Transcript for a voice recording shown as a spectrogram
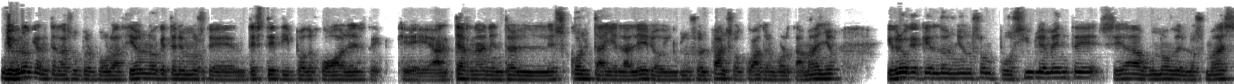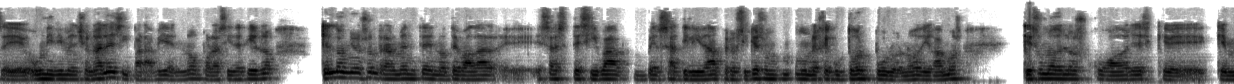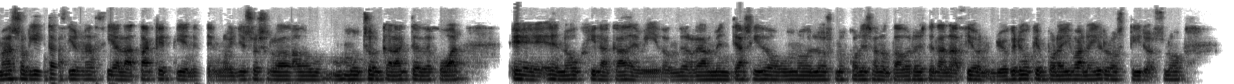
Yo creo que ante la superpoblación ¿no? que tenemos de, este tipo de jugadores que alternan entre el escolta y el alero, incluso el falso 4 por tamaño, yo creo que Keldon Johnson posiblemente sea uno de los más eh, unidimensionales y para bien, ¿no? Por así decirlo. Keldon Johnson realmente no te va a dar eh, esa excesiva versatilidad, pero sí que es un, ejecutor puro, ¿no? Digamos que es uno de los jugadores que, que, más orientación hacia el ataque tiene, ¿no? Y eso se lo ha dado mucho el carácter de jugar eh, en Oak Hill Academy, donde realmente ha sido uno de los mejores anotadores de la nación. Yo creo que por ahí van a ir los tiros, ¿no?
